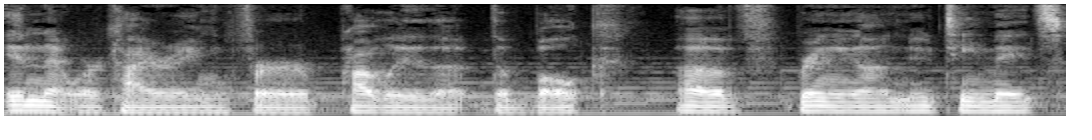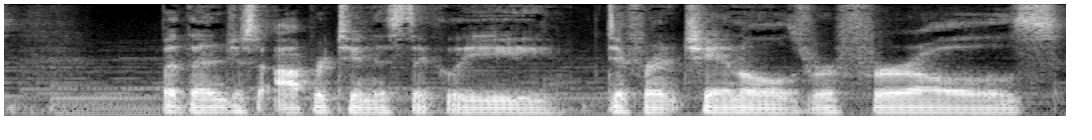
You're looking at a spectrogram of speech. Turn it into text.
in network hiring for probably the, the bulk of bringing on new teammates, but then just opportunistically different channels, referrals,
